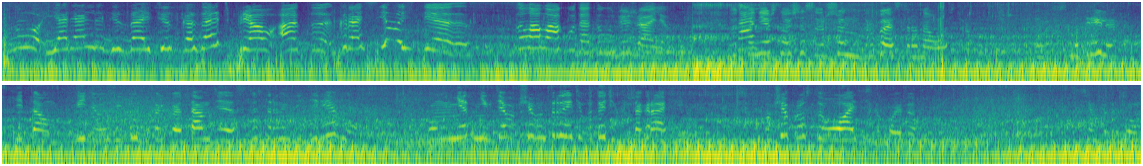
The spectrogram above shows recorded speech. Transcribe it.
Ну, я реально не знаю, что сказать. Прям от красивости слова куда-то убежали. Конечно, вообще совершенно другая сторона острова. Мы смотрели какие-то там видео из Ютуба, только там, где с той стороны, где деревня. По-моему, нет нигде вообще в интернете вот этих фотографий. Вообще просто оазис какой-то. Совсем по-другому.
